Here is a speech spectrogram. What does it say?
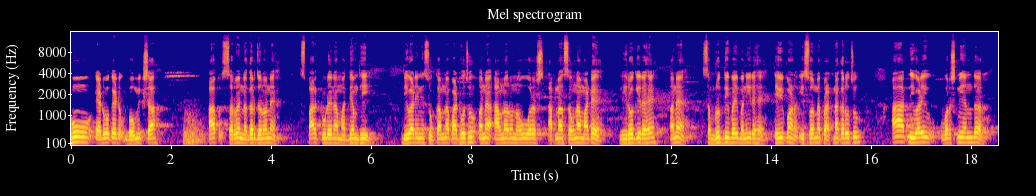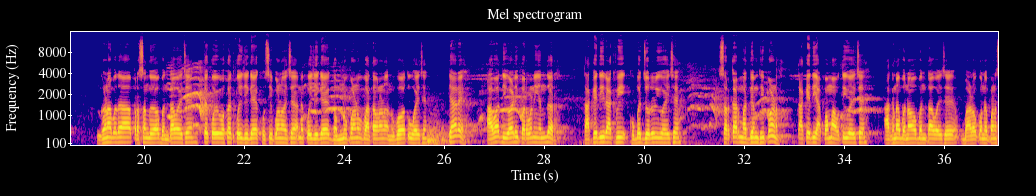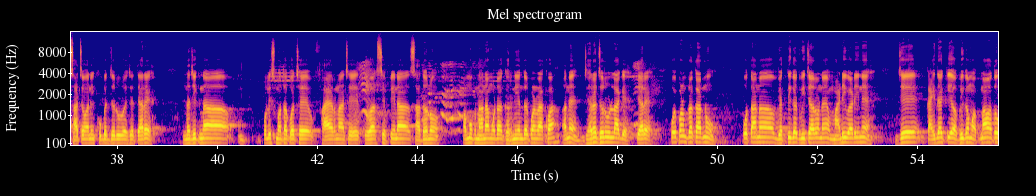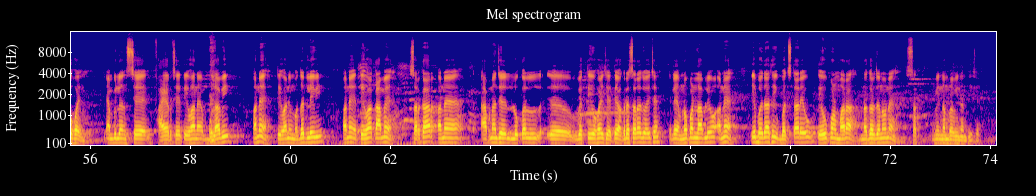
હું એડવોકેટ ભૌમિક શાહ. આપ સર્વે નગરજનોને સ્પાર્ક ટુડેના માધ્યમથી દિવાળીની શુભકામના પાઠવું છું અને આવનારું નવું વર્ષ આપના સૌના માટે નિરોગી રહે અને સમૃદ્ધિભાઈ બની રહે તેવી પણ ઈશ્વરને પ્રાર્થના કરું છું. આ દિવાળી વર્ષની અંદર ઘણા બધા પ્રસંગો એવા બનતા હોય છે તે કોઈ વખત કોઈ જગ્યાએ ખુશી પણ હોય છે અને કોઈ જગ્યાએ ગમનું પણ વાતાવરણ અનુભવાતું હોય છે. ત્યારે આવા દિવાળી પર્વની અંદર તાકેદી રાખવી ખૂબ જ જરૂરી હોય છે. સરકાર માધ્યમથી પણ તાકેદી આપવામાં આવતી હોય છે. આગના બનાવો બનતા હોય છે. બાળકોને પણ સાચવવાની ખૂબ જ જરૂર હોય છે. ત્યારે નજીકના પોલીસ મથકો છે, ફાયરના છે, તેવા સેફટીના સાધનો અમુક નાના મોટા ઘરની અંદર પણ રાખવા અને જ્યારે જરૂર લાગે ત્યારે કોઈ પણ પ્રકારનું પોતાના વ્યક્તિગત વિચારોને માંડી વાળીને જે કાયદાકીય અભિગમ અપનાવાતો હોય એમ્બ્યુલન્સ છે, ફાયર છે, તેવાને બોલાવી અને તેવાની મદદ લેવી અને તેવા કામે સરકાર અને આપણા જે લોકલ વ્યક્તિઓ હોય છે તે અગ્રેસર જ હોય છે. એટલે એમનો પણ લાભ લેવો અને એ બધાથી બચતા રહેવું, તેવું પણ મારા નગરજનોને વિનમ્ર વિનંતી છે.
